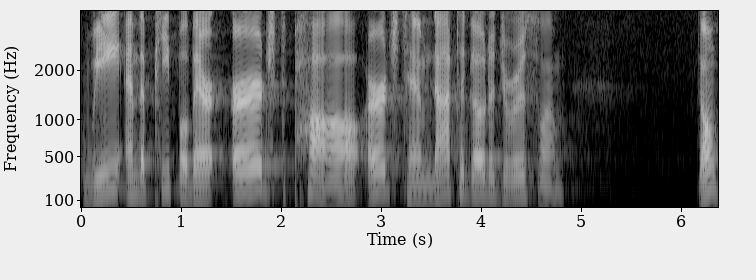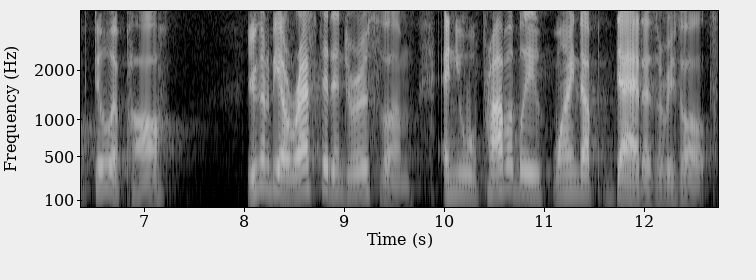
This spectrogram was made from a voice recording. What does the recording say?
we and the people there urged Paul, urged him not to go to Jerusalem. Don't do it, Paul. You're going to be arrested in Jerusalem, and you will probably wind up dead as a result.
